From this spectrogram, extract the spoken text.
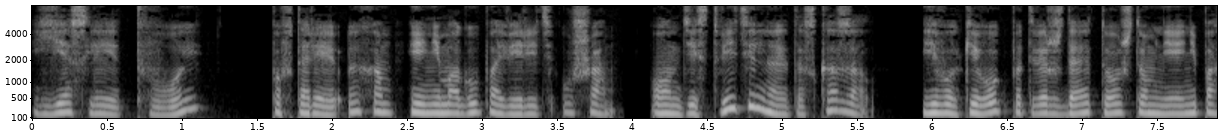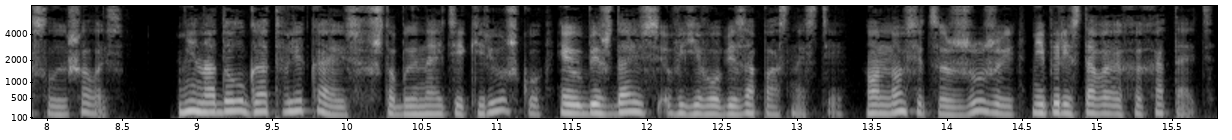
Если твой? Повторяю эхом и не могу поверить ушам. Он действительно это сказал? Его кивок подтверждает то, что мне не послышалось. Ненадолго отвлекаюсь, чтобы найти Кирюшку, и убеждаюсь в его безопасности. Он носится с Жужей, не переставая хохотать.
